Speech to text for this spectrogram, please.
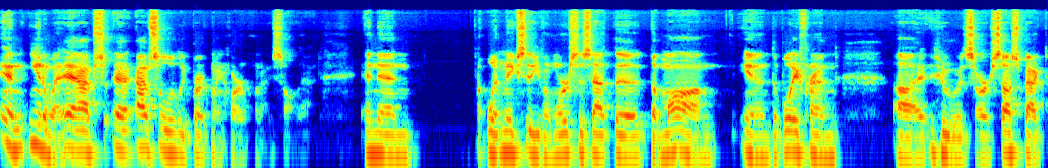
and you know, it abs- absolutely broke my heart when I saw that. And then, what makes it even worse is that the the mom and the boyfriend, uh, who was our suspect,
